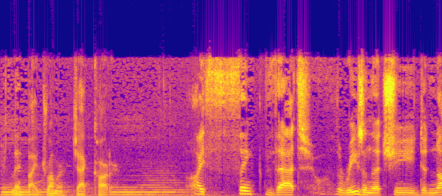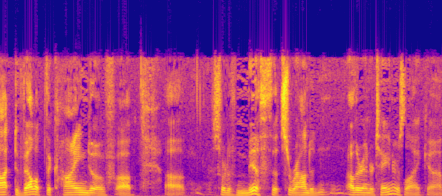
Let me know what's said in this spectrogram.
led by drummer Jack Carter. I think that the reason that she did not develop the kind of uh, uh, sort of myth that surrounded other entertainers like uh,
